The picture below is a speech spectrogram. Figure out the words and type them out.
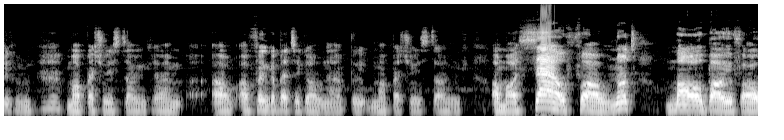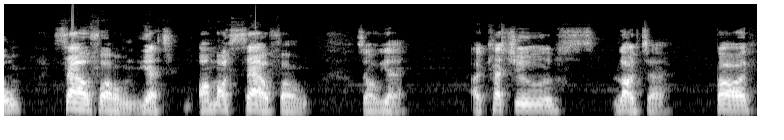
my battery is dying. Um, oh, I think I better go now, but my battery is dying. On my cell phone, not mobile phone. Cell phone, yes. On my cell phone. So yeah. I catch you later. Bye.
